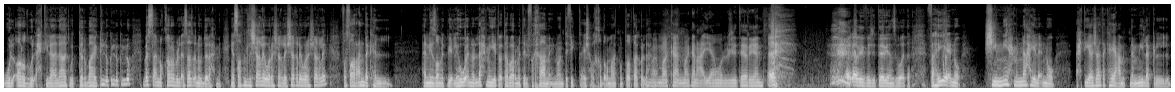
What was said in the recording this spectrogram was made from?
والأرض والاحتلالات والترباية كله كله كله بس لأنه قرر بالأساس إنه بده لحمة. يعني صارت مثل شغلة ورا شغلة شغلة ورا شغلة فصار عندك هال هالنظام الكبير اللي هو إنه اللحمة هي تعتبر مثل فخامة إنه أنت فيك تعيش على الخضره ماك مضطر تاكل لحمة. ما كان ما كان على ايامه ال vegetarian. ما كان في vegetarians وقتها. فهي إنه شيء منيح من ناحية لأنه احتياجاتك هي عم تنمي لك ال...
